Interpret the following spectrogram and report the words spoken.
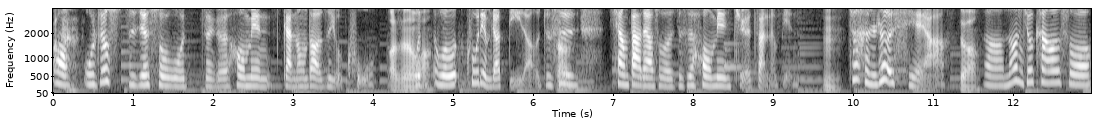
哦，我就直接说，我整个后面感动到的是有哭啊，真的吗？我我哭点比较低了，就是像大家说的，就是后面决战那边，嗯，就很热血啊，对啊，嗯，然后你就看到说，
